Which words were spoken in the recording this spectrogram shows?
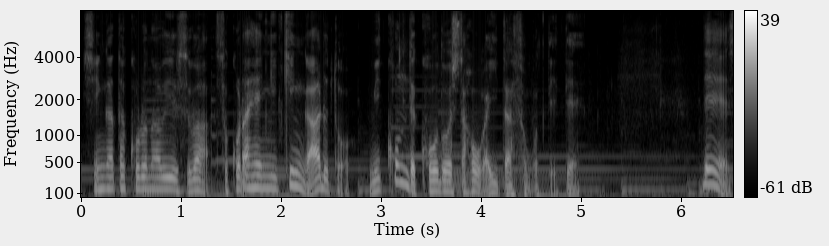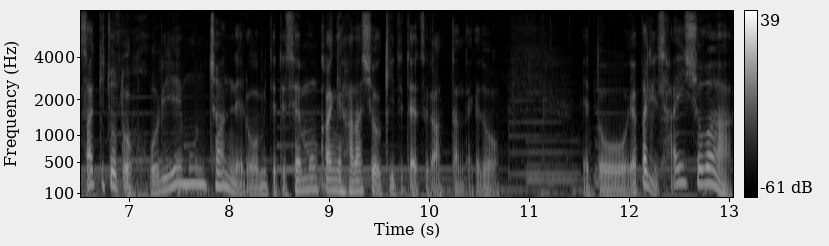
新型コロナウイルスはそこら辺に菌があると見込んで行動した方がいいなと思っていてでさっきちょっとホリエモンチャンネルを見てて専門家に話を聞いてたやつがあったんだけどえっとやっぱり最初は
